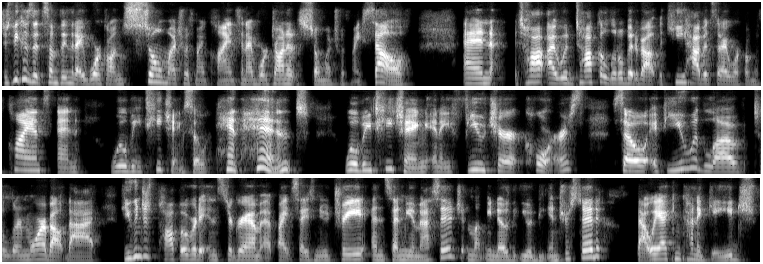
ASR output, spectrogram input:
just because it's something that I work on so much with my clients and I've worked on it so much with myself. And talk, I would talk a little bit about the key habits that I work on with clients and will be teaching. So, hint, hint, will be teaching in a future course. So if you would love to learn more about that, you can just pop over to Instagram at Bite Size Nutri and send me a message and let me know that you would be interested. That way I can kind of gauge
